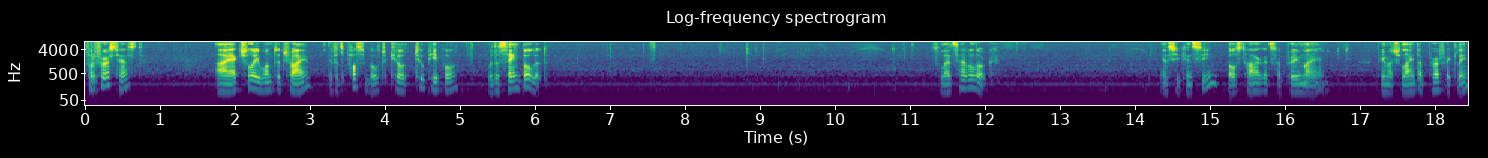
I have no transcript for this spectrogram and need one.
for the first test I actually want to try if it's possible to kill two people with the same bullet. So let's have a look. As you can see, both targets are pretty, my, pretty much lined up perfectly.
